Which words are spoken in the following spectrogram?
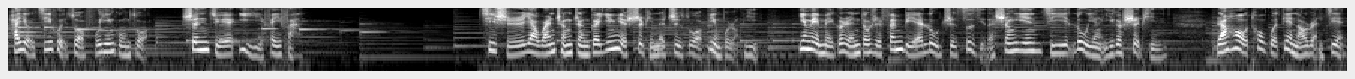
还有机会做福音工作，深觉意义非凡。其实要完成整个音乐视频的制作并不容易，因为每个人都是分别录制自己的声音及录影一个视频，然后透过电脑软件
